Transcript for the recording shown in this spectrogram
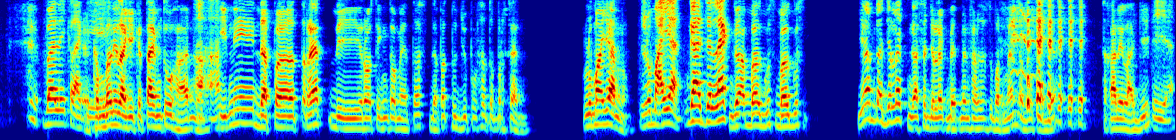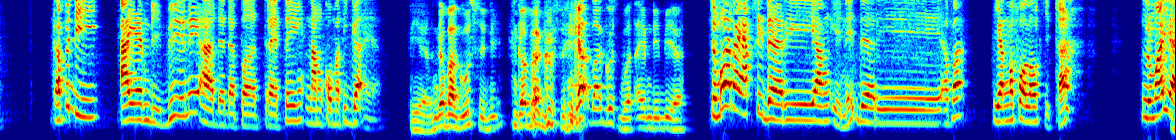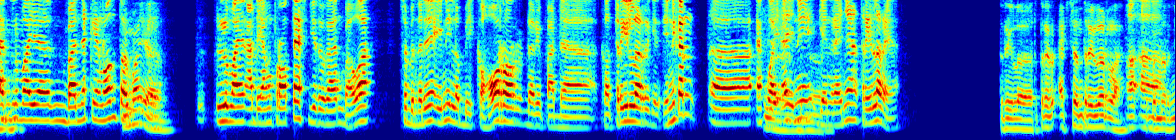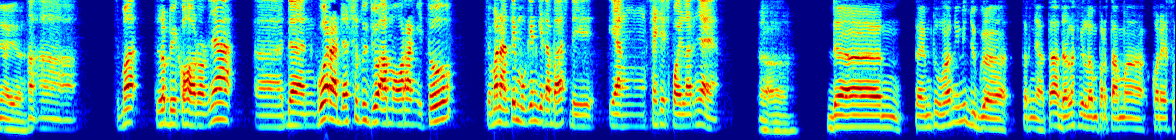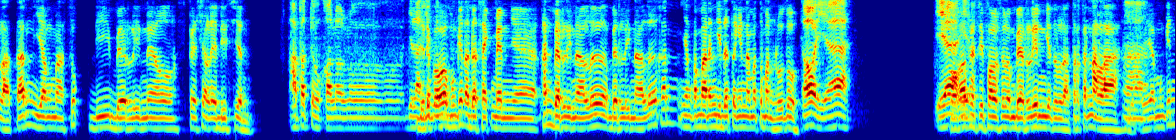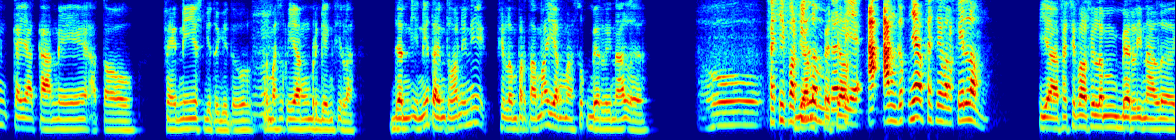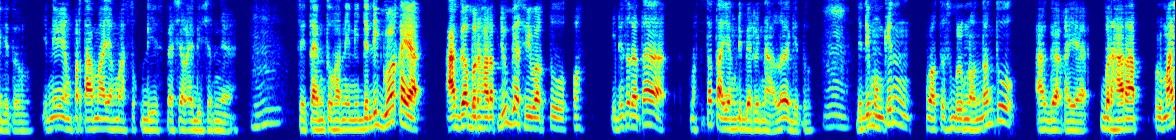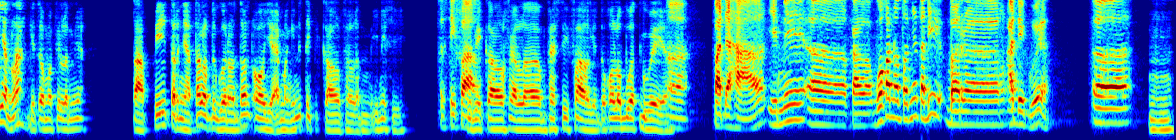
Balik lagi. Kembali lagi ke Time Tuhan. Aha. Ini dapat rate di Rotten Tomatoes dapat 71%. Lumayan. Lumayan, nggak jelek. Nggak bagus-bagus. Ya nggak jelek, nggak sejelek Batman versus Superman tentu saja. Sekali lagi. iya. Tapi di IMDb ini ada dapat rating 6,3 ya. Iya, nggak bagus ini. Nggak bagus ini. Nggak bagus. Buat IMDb ya. Cuma reaksi dari yang ini dari apa? Yang ngefollow kita lumayan, Hmm. lumayan banyak yang nonton. Lumayan. gitu. Lumayan ada yang protes gitu kan bahwa sebenarnya ini lebih ke horor daripada ke thriller gitu. Ini kan eh, FYI Iya, ini benar. genrenya thriller ya. Thriller, thriller action thriller lah Ah, ah. sebenarnya ya. Heeh. Cuma lebih ke horornya eh, dan gua rada setuju sama orang itu. Cuma nanti mungkin kita bahas di yang sesi spoilernya ya. Heeh. Dan Time Tuhan ini juga ternyata adalah film pertama Korea Selatan yang masuk di Berlinale Special Edition. Apa tuh kalau lo jelasin? Jadi bahwa mungkin ada segmennya kan Berlinale, Berlinale kan yang kemarin didatengin nama teman lu tuh. Oh iya. Iya, Pokoknya iya. festival film Berlin gitu lah, terkenal lah. Ah. Gitu. Ya mungkin kayak Cannes atau Venice gitu-gitu, Hmm. termasuk yang bergengsi lah. Dan ini Time Tuhan ini film pertama yang masuk Berlinale. Oh, festival Yang film spesial. berarti ya. A- anggapnya festival film. Iya, festival film Berlinale gitu. Ini yang pertama yang masuk di special editionnya Hmm. si Time Tuhan ini. Jadi gua kayak agak berharap juga sih waktu oh ini ternyata maksudnya tayang di Berlinale gitu. Hmm. Jadi mungkin waktu sebelum nonton tuh agak kayak berharap lumayan lah gitu sama filmnya. Tapi ternyata waktu gua nonton oh ya emang ini tipikal film ini sih. Festival. Tipikal film festival gitu kalau buat gue ya. Ah, padahal ini eh, kalau gua kan nontonnya tadi bareng adek gue ya. Eh, Mm.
